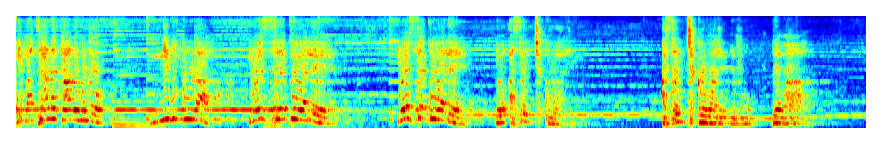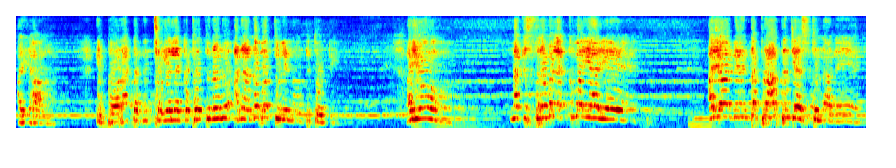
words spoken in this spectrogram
ఈ మధ్యాహ్న కాలంలో నీవు కూడా యోసేపు వలె యోసేపు వలె నువ్వు అసహించుకోవాలి. అసహించుకోవాలి నువ్వు. దేవా అయ్యా ఈ పోరాటం చేయలేకపోతున్నాను అని అనవద్దు నీ నోటితోటి. అయ్యో నాకు శ్రమలు ఎక్కువయ్యాయే. అయ్యో నేను ఇంత ప్రార్థన చేస్తున్నానే.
